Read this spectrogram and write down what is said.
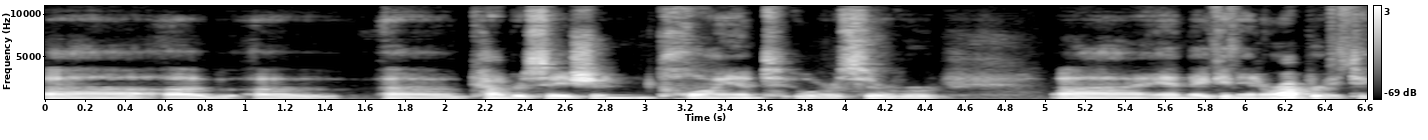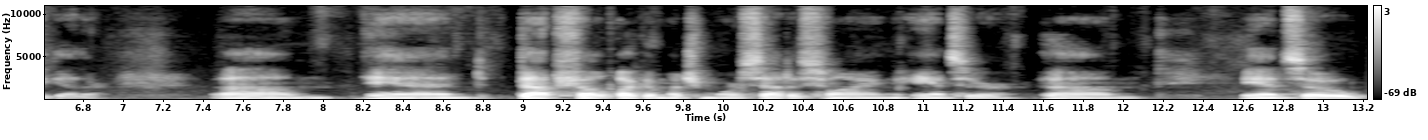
uh, a, a, a conversation client or server uh, and they can interoperate together. Um, and that felt like a much more satisfying answer. Um, and so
